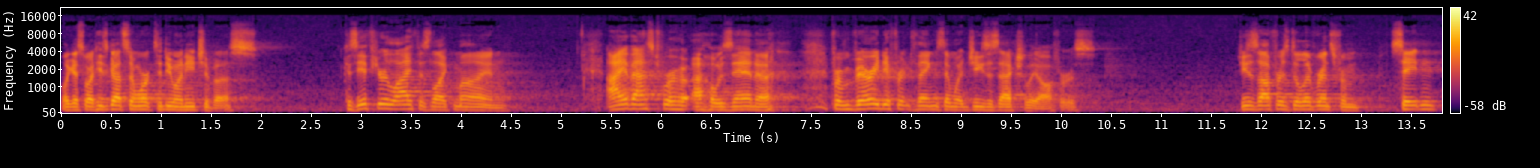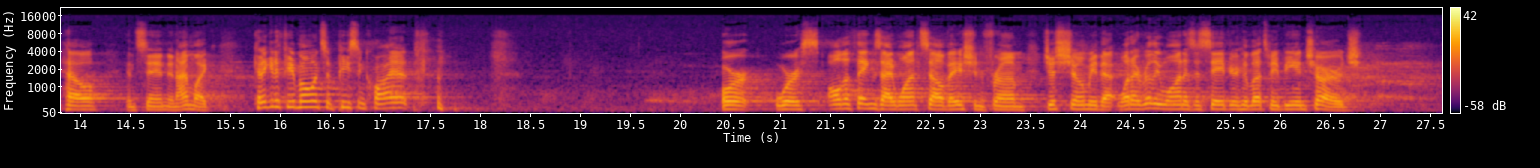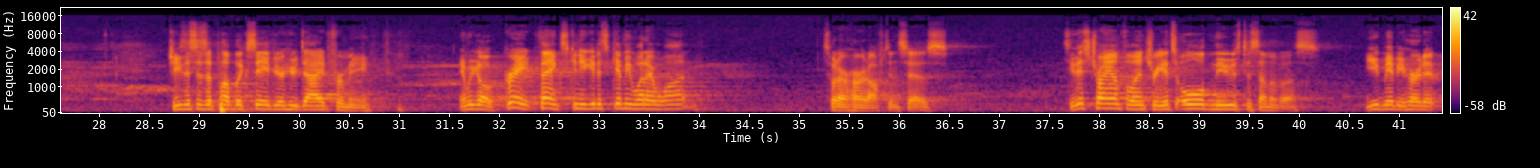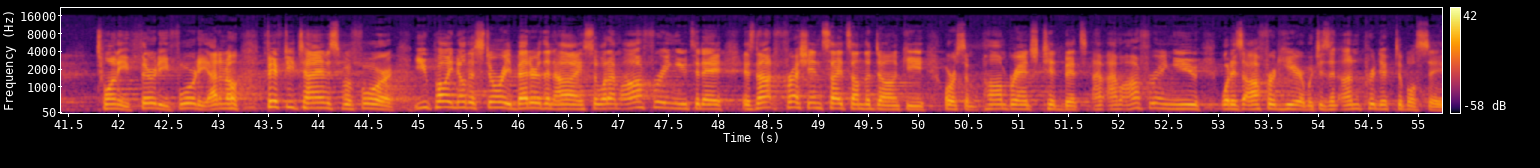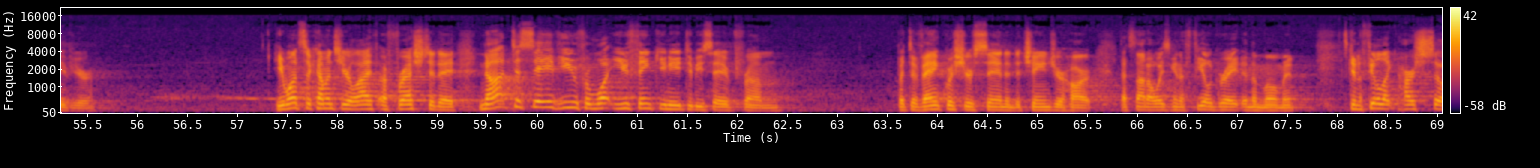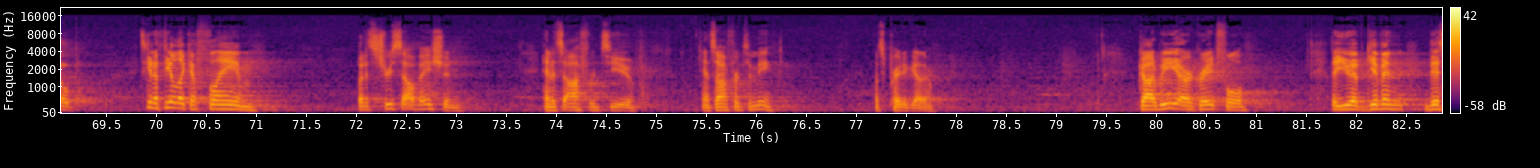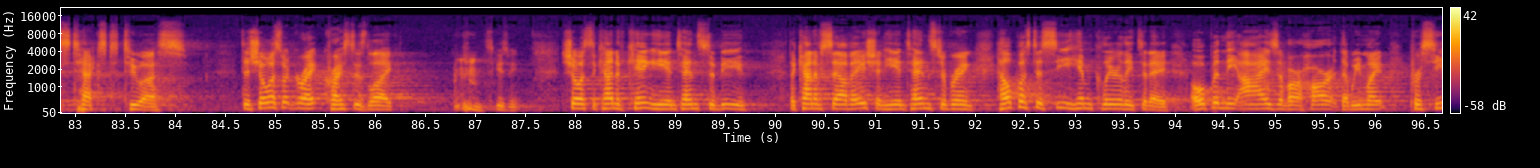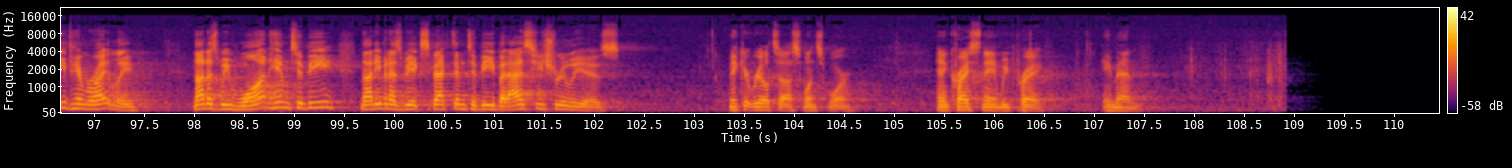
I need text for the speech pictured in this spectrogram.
Well, guess what? He's got some work to do on each of us. Because if your life is like mine, I have asked for a hosanna from very different things than what Jesus actually offers. Jesus offers deliverance from Satan, hell, and sin. And I'm like, can I get a few moments of peace and quiet? or worse, all the things I want salvation from just show me that what I really want is a Savior who lets me be in charge. Jesus is a public Savior who died for me. And we go, Great, thanks. Can you just give me what I want? That's what our heart often says. See, this triumphal entry, it's old news to some of us. You've maybe heard it 20, 30, 40, I don't know, 50 times before. You probably know the story better than I. So, what I'm offering you today is not fresh insights on the donkey or some palm branch tidbits. I'm offering you what is offered here, which is an unpredictable Savior. He wants to come into your life afresh today, not to save you from what you think you need to be saved from, but to vanquish your sin and to change your heart, that's not always going to feel great in the moment. It's going to feel like harsh soap, it's going to feel like a flame, but it's true salvation. And it's offered to you, and it's offered to me. Let's pray together. God, we are grateful that you have given this text to us to show us what Christ is like. excuse me, show us the kind of king he intends to be, the kind of salvation he intends to bring. Help us to see him clearly today. Open the eyes of our heart that we might perceive him rightly, not as we want him to be, not even as we expect him to be, but as he truly is. Make it real to us once more. And in Christ's name we pray. Amen.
